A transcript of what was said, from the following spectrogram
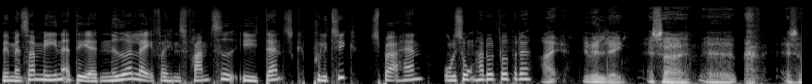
vil man så mene, at det er et nederlag for hendes fremtid i dansk politik, spørger han. Ole Sohn, har du et bud på det? Nej, det vil det ikke. Altså, øh, altså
